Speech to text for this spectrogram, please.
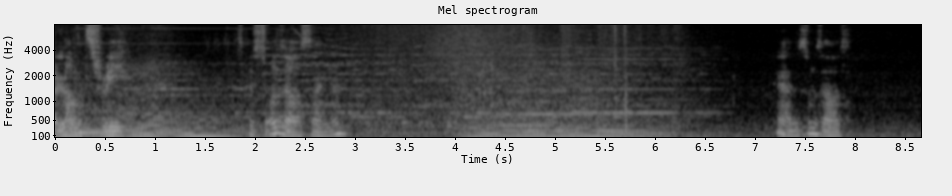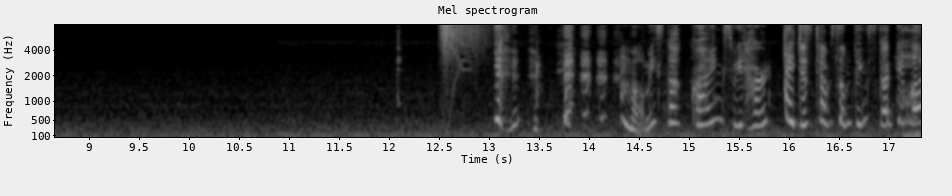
Drive along three. Das müsste unser Haus sein, ne? Ja, das ist unser Haus. Mommy, stop crying, sweetheart. I just have something stuck in my eye.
